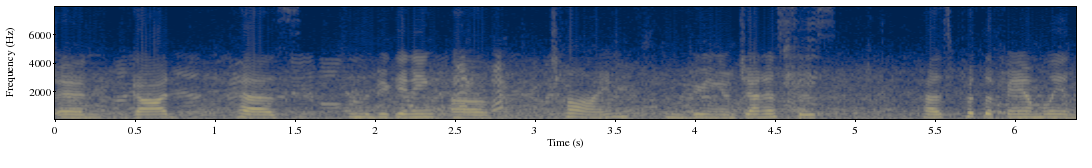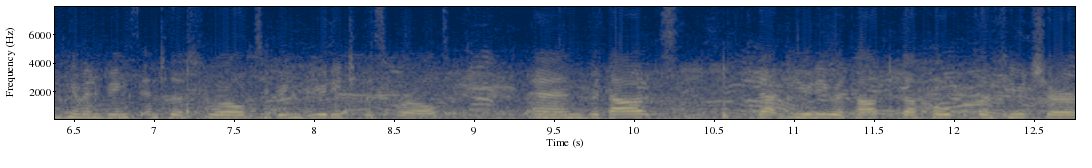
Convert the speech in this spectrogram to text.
and God has, from the beginning of time, from the beginning of Genesis, has put the family and human beings into this world to bring beauty to this world. And without that beauty, without the hope of the future,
